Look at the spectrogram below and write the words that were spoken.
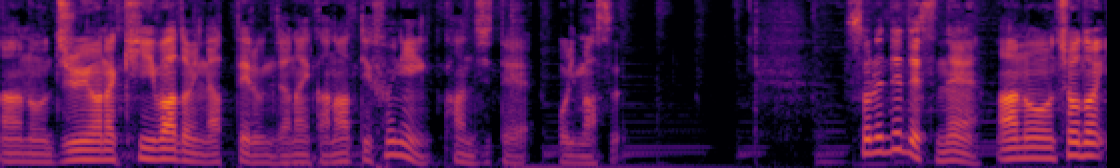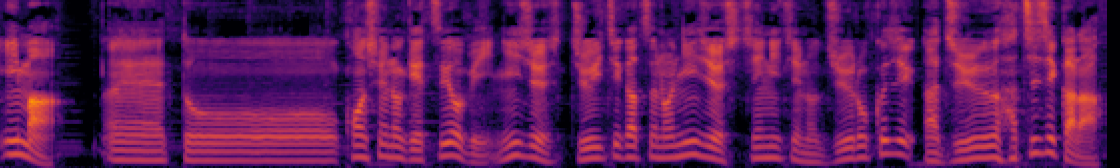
あの、重要なキーワードになってるんじゃないかなっていうふうに感じております。それでですね、あの、ちょうど今、えっ、ー、と、今週の月曜日、20、11月の27日の16時、あ、18時から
